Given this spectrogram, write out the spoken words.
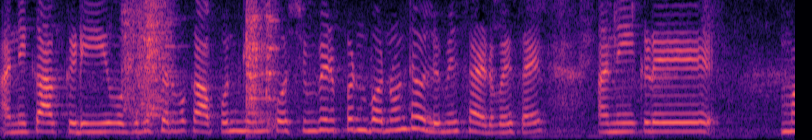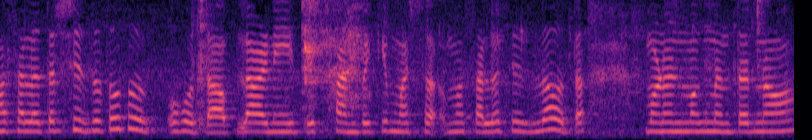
आणि काकडी वगैरे सर्व कापून घेऊन कोशिंबीर पण बनवून ठेवले मी साईड बाय साईड आणि इकडे मसाला तर शिजतच हो- होता आपला आणि ते छानपैकी मसा मसाला शिजला होता. म्हणून मग नंतर ना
